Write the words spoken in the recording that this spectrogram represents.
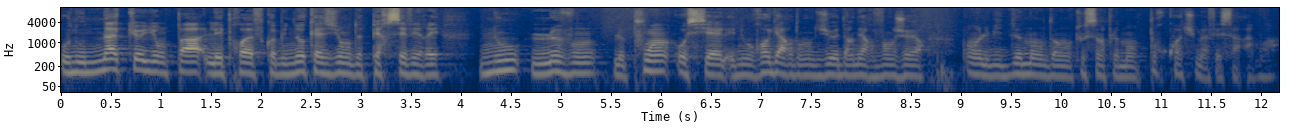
où nous n'accueillons pas l'épreuve comme une occasion de persévérer, nous levons le poing au ciel et nous regardons Dieu d'un air vengeur en lui demandant tout simplement pourquoi tu m'as fait ça à moi?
